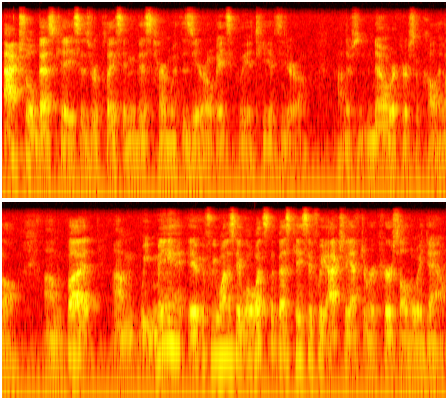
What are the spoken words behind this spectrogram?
actual best case is replacing this term with zero, basically a t of zero. Uh, there's no recursive call at all. Um, but um, we may, if we want to say, well, what's the best case if we actually have to recurse all the way down?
